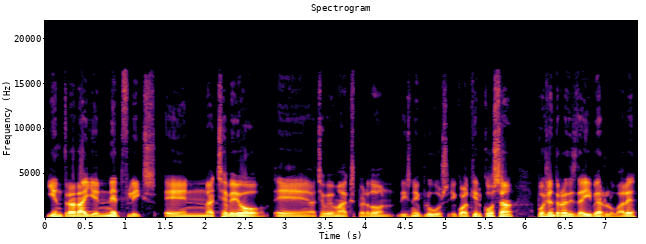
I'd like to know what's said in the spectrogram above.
y entrar ahí en Netflix, en HBO, eh, HBO Max, perdón, Disney Plus y cualquier cosa, puedes entrar desde ahí y verlo, ¿vale?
